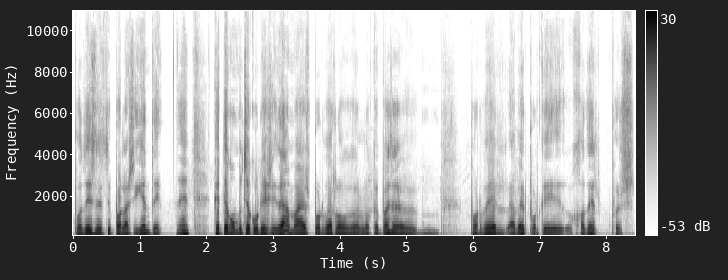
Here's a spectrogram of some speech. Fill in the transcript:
podéis destripar la siguiente ¿eh? que tengo mucha curiosidad más por ver lo, lo que pasa por ver a ver porque joder pues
